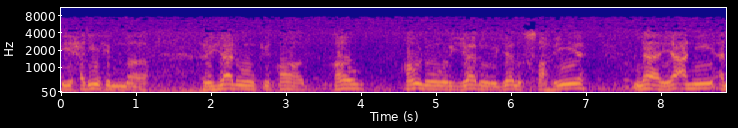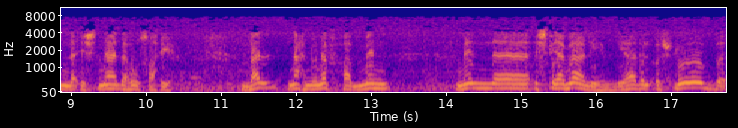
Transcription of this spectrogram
في حديث ما رجاله ثقات أو قوله رجال رجال الصحيح لا يعني أن إسناده صحيح بل نحن نفهم من من استعمالهم لهذا الأسلوب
